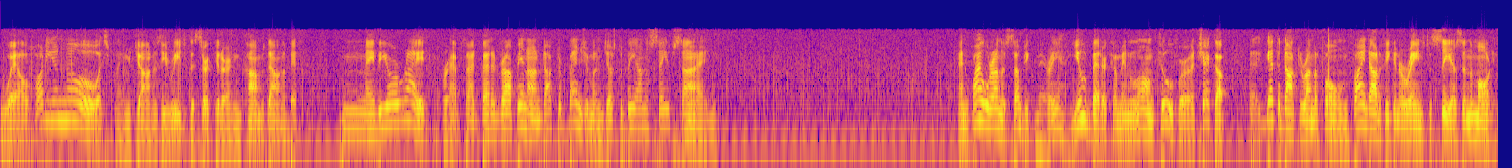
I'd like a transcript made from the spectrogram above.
Well, what do you know? exclaims John as he reads the circular and calms down a bit. Maybe you're right. Perhaps I'd better drop in on Dr. Benjamin just to be on the safe side. And while we're on the subject, Mary, you'd better come in along, too, for a checkup. Uh, get the doctor on the phone. Find out if he can arrange to see us in the morning.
